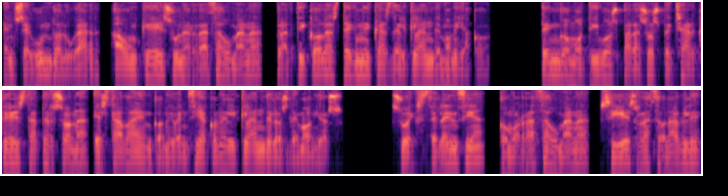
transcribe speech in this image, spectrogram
En segundo lugar, aunque es una raza humana, practicó las técnicas del clan demoníaco. Tengo motivos para sospechar que esta persona estaba en connivencia con el clan de los demonios. Su excelencia, como raza humana, si es razonable,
